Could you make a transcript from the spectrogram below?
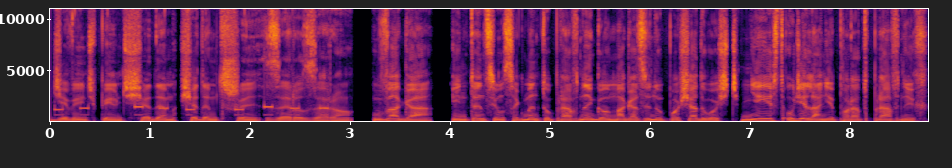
957 7300. Uwaga! Intencją segmentu prawnego magazynu Posiadłość nie jest udzielanie porad prawnych.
